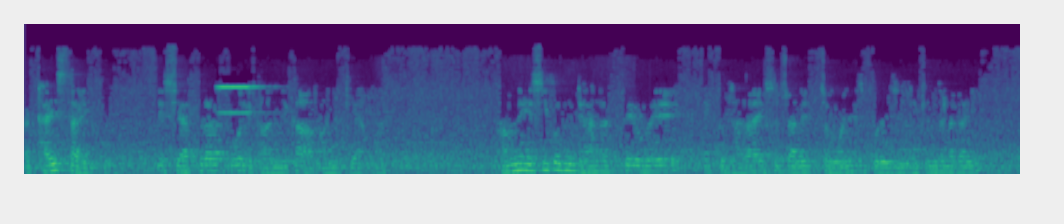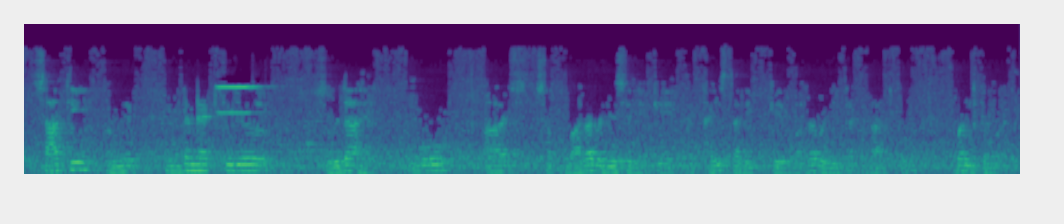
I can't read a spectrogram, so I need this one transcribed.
28 तारीख को इस यात्रा को निकालने का आह्वान किया था। हमने इसी को भी ध्यान रखते हुए एक तो धारा एक सौ चालीस चौवालीस पूरे ज़िले के अंदर लगाई। साथ ही हमने इंटरनेट की जो सुविधा है, वो आज बारह बजे से लेके अट्ठाईस तारीख के बारह बजे तक रात को बंद करवा दी।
